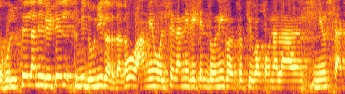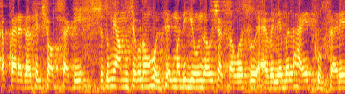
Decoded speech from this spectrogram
होलसेल आणि रिटेल तुम्ही दोन्ही करता का? हो आम्ही होलसेल आणि रिटेल दोन्ही करतो किंवा कोणाला न्यू स्टार्टअप करायचं असेल शॉपसाठी तर तुम्ही आमच्याकडून होलसेलमध्ये घेऊन जाऊ शकता. वस्तू अवेलेबल आहेत खूप सारे.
